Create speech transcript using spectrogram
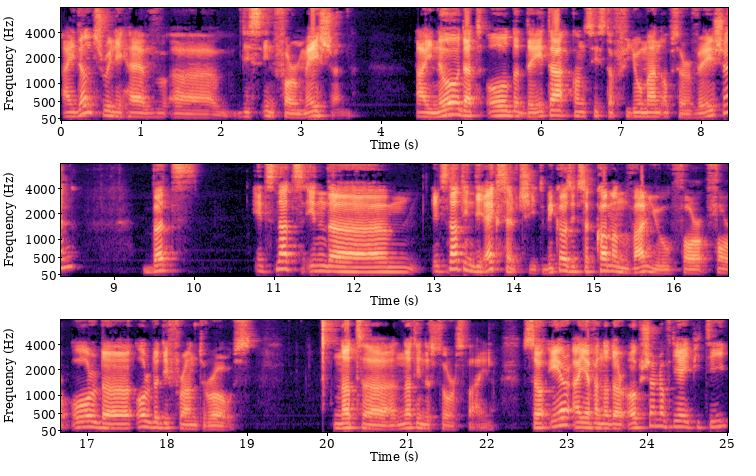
I don't really have, uh, this information I know that all the data consists of human observation, but it's not in the um, it's not in the Excel sheet because it's a common value for for all the all the different rows, not uh, not in the source file. So here I have another option of the IPT.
